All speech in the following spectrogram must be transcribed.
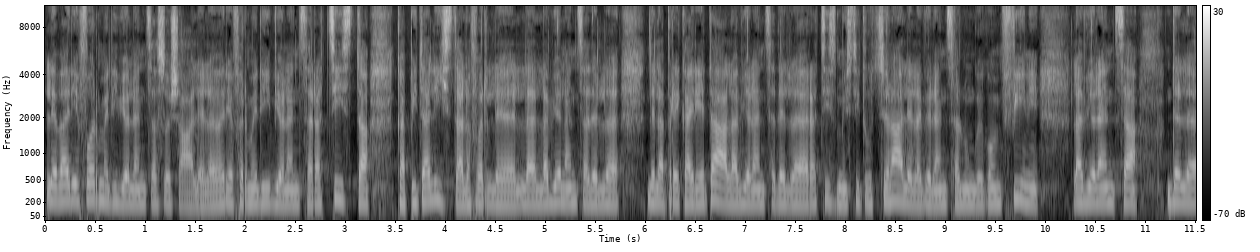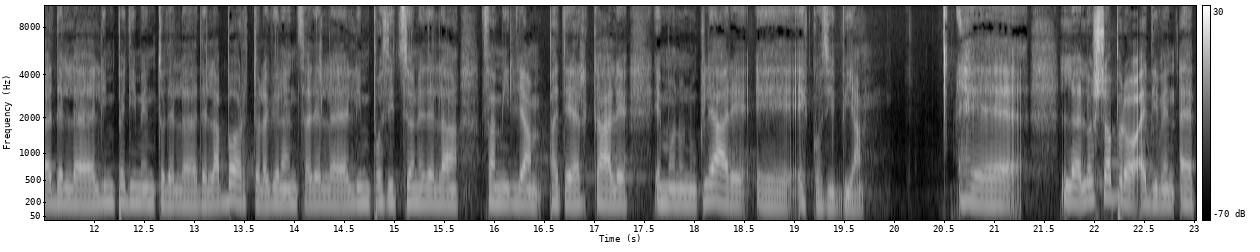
le varie forme di violenza sociale, le varie forme di violenza razzista, capitalista, la, la, la violenza del, della precarietà, la violenza del razzismo istituzionale, la violenza lungo i confini, la violenza del, dell'impedimento del, dell'aborto, la violenza dell'imposizione della famiglia patriarcale e mononucleare e, e così via. Eh, lo sciopero è, diven- è,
